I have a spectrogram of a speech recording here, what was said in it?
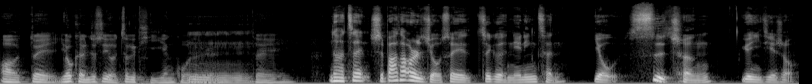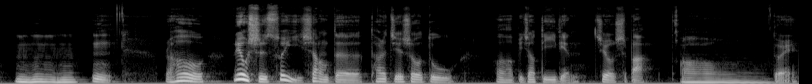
哦，对，有可能就是有这个体验过的人，嗯嗯嗯。对。那在十八到二十九岁这个年龄层，有四成愿意接受。嗯嗯嗯哼，嗯，然后六十岁以上的他的接受度呃比较低一点，只有十八。哦，对，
